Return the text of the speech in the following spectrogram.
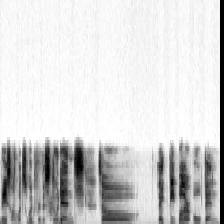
based on what's good for the students. So like people are open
